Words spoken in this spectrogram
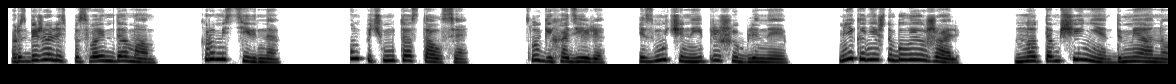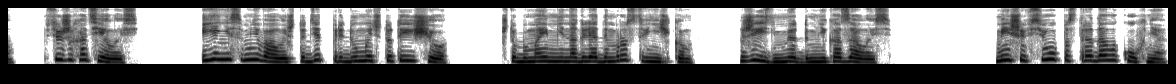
Разбежались по своим домам, кроме Стивена. Он почему-то остался. Слуги ходили, измученные и пришибленные. Мне, конечно, было их жаль, но отомщение Дамиану все же хотелось. И я не сомневалась, что дед придумает что-то еще, чтобы моим ненаглядным родственничкам жизнь медом не казалась. Меньше всего пострадала кухня,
